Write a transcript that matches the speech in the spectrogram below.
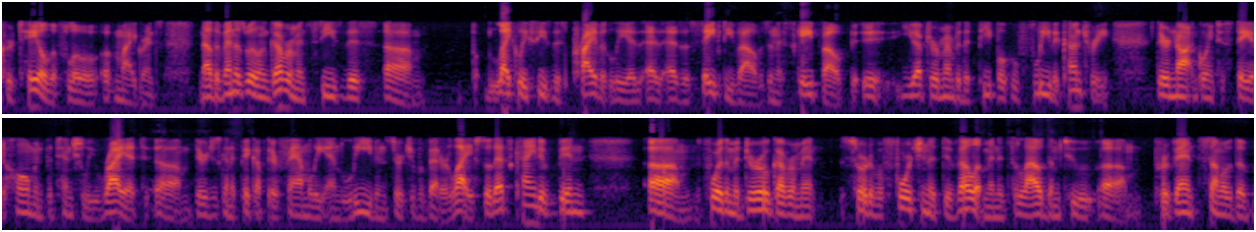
curtail the flow of migrants. Now, the Venezuelan government sees this. Um, likely sees this privately as, as, as, a safety valve, as an escape valve. You have to remember that people who flee the country, they're not going to stay at home and potentially riot. Um, they're just going to pick up their family and leave in search of a better life. So that's kind of been um, for the Maduro government sort of a fortunate development. It's allowed them to um, prevent some of the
